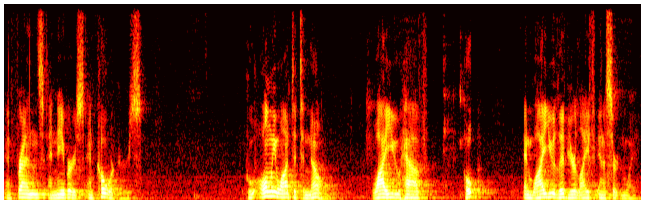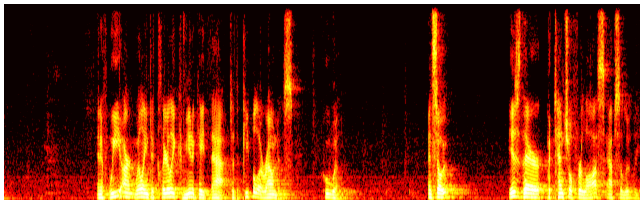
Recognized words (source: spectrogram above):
and friends and neighbors and coworkers who only wanted to know why you have hope and why you live your life in a certain way. And if we aren't willing to clearly communicate that to the people around us, who will? And so, is there potential for loss? Absolutely.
